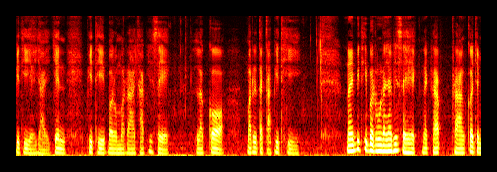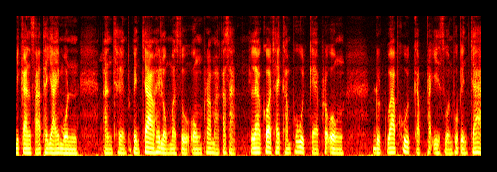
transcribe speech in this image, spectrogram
พิธีใหญ่ๆ เช่น พิธีบรมราชาพิเศษแล้วก็มฤตกพิธี ในพิธีบรมราชาพิเศษนะครับ พรางก็จะมีการสาธยายมนต์อัญเชิญพระเป็นเจ้าให้ลงมาสู่องค์พระมหากษัตริย์ แล้วก็ใช้คำพูดแก่พระองค์ ดุดว่าพูดกับพระอิศวรผู้เป็นเจ้า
